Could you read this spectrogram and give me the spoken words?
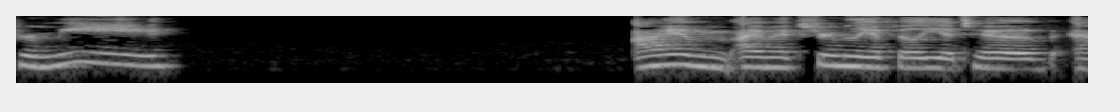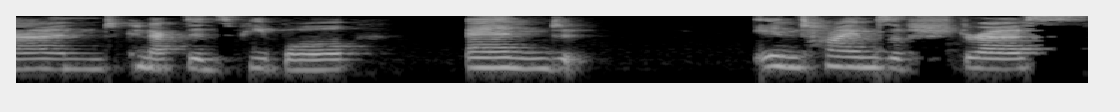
for me, I am I'm extremely affiliative and connected to people, and in times of stress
